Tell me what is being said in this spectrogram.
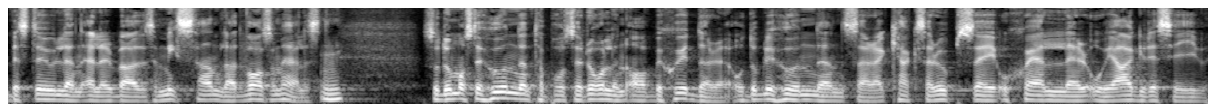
bestulen eller bara liksom misshandlad. Vad som helst. Så då måste hunden ta på sig rollen av beskyddare. Och då blir hunden så här, kaxar upp sig och skäller och är aggressiv.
